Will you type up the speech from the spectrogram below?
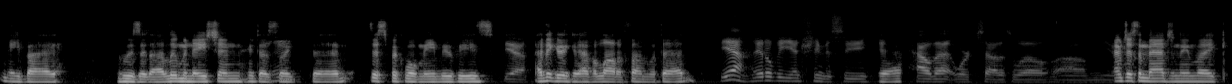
made by who is it? Uh, Illumination, who does Mhm. like the Despicable Me movies. Yeah, I think they could have a lot of fun with that. yeah, it'll be interesting to see Yeah. how that works out as well. Um, you know, I'm just imagining like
